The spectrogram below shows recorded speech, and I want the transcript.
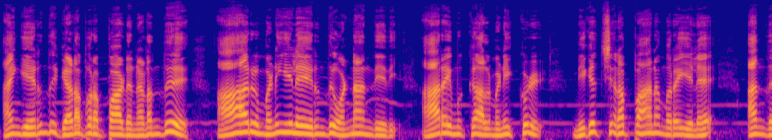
அங்கிருந்து கடப்புறப்பாடு நடந்து ஆறு மணியிலே இருந்து ஒன்றாந்தேதி ஆறை முக்கால் மணிக்குள் மிகச்சிறப்பான முறையிலே அந்த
